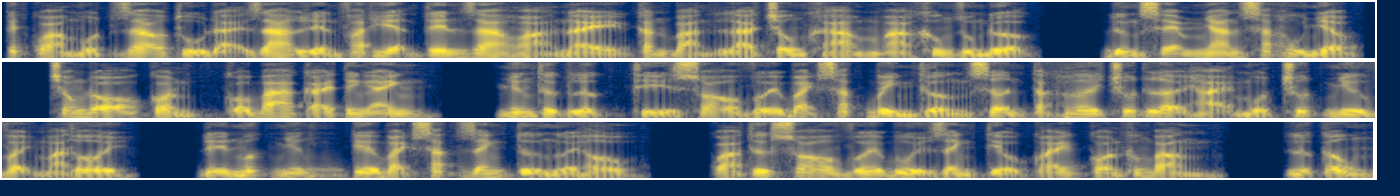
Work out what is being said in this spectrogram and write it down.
kết quả một giao thủ đại gia liền phát hiện tên gia hỏa này căn bản là trông khá mà không dùng được, đừng xem nhan sắc hù nhập, trong đó còn có ba cái tinh anh, nhưng thực lực thì so với bạch sắc bình thường sơn tặc hơi chút lợi hại một chút như vậy mà thôi, đến mức những kia bạch sắc danh tự người hầu, quả thực so với bụi danh tiểu quái còn không bằng, lực công,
